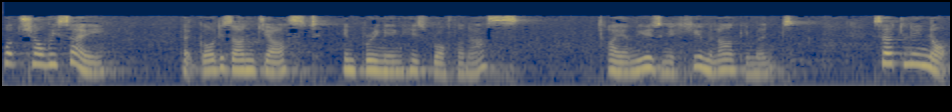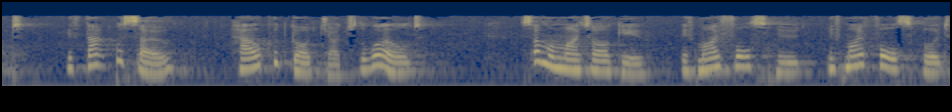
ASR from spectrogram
what shall we say? That God is unjust in bringing his wrath on us? I am using a human argument. Certainly not. If that were so, how could God judge the world? Someone might argue if my falsehood, if my falsehood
